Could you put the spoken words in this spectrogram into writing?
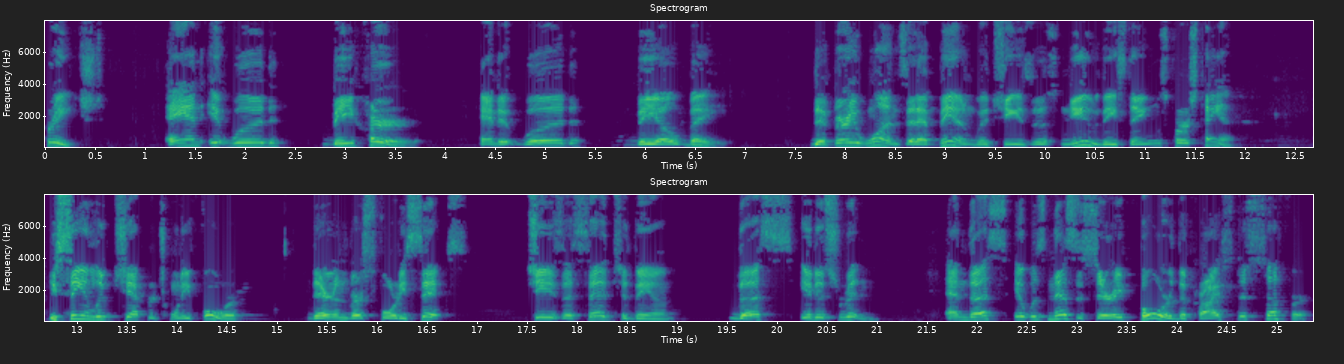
preached. And it would be heard. And it would be obeyed. The very ones that have been with Jesus knew these things firsthand. You see in Luke chapter 24, there in verse 46, Jesus said to them, Thus it is written, and thus it was necessary for the Christ to suffer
